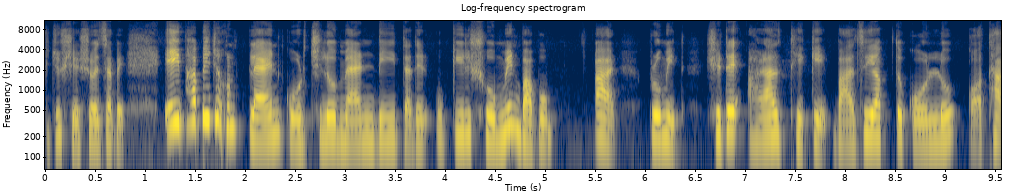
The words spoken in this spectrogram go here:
কিছু শেষ হয়ে যাবে। এইভাবেই যখন প্ল্যান করছিল ম্যান্ডি, তাদের উকিল সৌমেন বাবু আর প্রমিত সেটাই আড়াল থেকে বাজেয়াপ্ত করল কথা।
